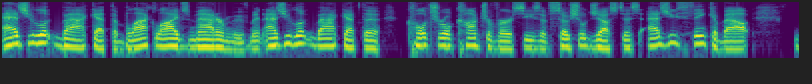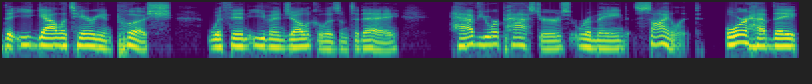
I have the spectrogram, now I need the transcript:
as you look back at the Black Lives Matter movement, as you look back at the cultural controversies of social justice, as you think about the egalitarian push within evangelicalism today, have your pastors remained silent? Or have they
